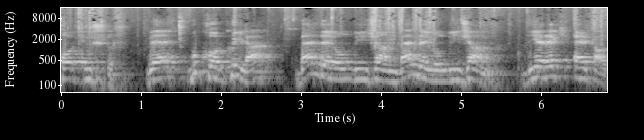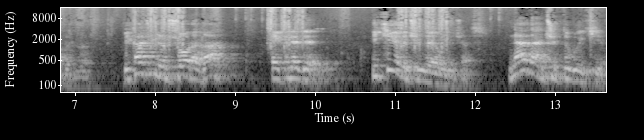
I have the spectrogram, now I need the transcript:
korkmuştur. Ve bu korkuyla ben de yollayacağım, ben de yollayacağım diyerek el kaldırdı. Birkaç gün sonra da ekledi. İki yıl içinde yollayacağız. Nereden çıktı bu iki yıl?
